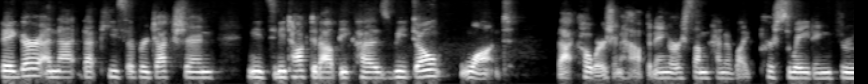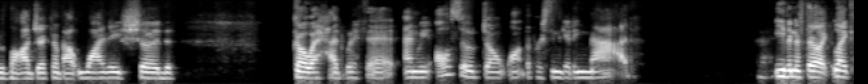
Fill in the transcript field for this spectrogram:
bigger and that that piece of rejection needs to be talked about because we don't want that coercion happening or some kind of like persuading through logic about why they should go ahead with it. And we also don't want the person getting mad. Even if they're like like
